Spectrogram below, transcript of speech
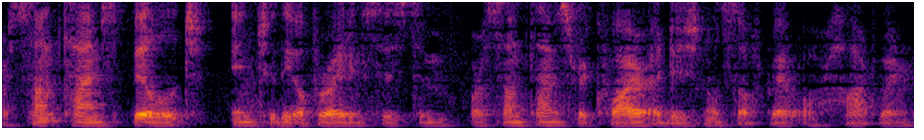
are sometimes built into the operating system or sometimes require additional software or hardware.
